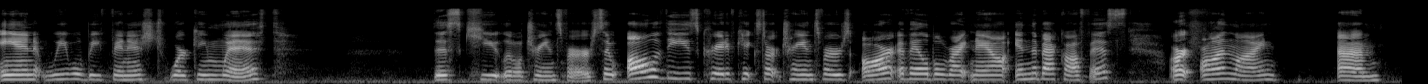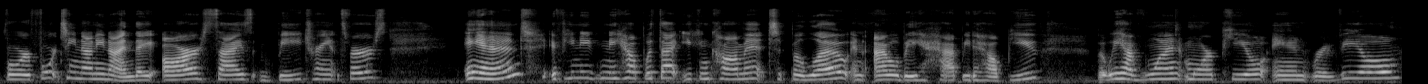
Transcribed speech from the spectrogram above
And we will be finished working with this cute little transfer. So all of these Creative Kickstart transfers are available right now in the back office or online um, for $14.99. They are size B transfers. And if you need any help with that, you can comment below and I will be happy to help you. But we have one more peel and reveal.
